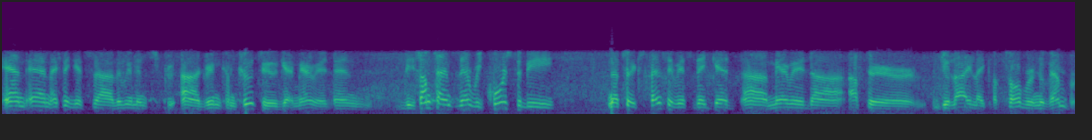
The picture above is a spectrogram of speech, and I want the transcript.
And and I think it's uh, the women's uh, dream come true to get married, and the sometimes their recourse to be not so expensive is they get uh, married uh, after July, like October, November,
